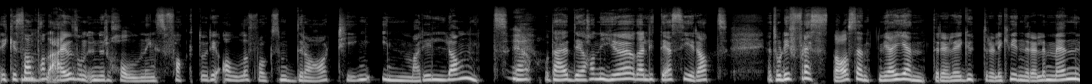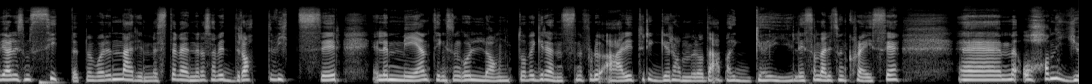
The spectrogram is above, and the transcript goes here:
ikke sant. Han er jo en sånn underholdningsfaktor i alle folk som drar ting innmari langt. Ja. Og det er jo det han gjør, og det er litt det jeg sier at jeg tror de fleste av oss, enten vi er jenter eller gutter eller kvinner eller menn, vi har liksom sittet med våre nærmeste venner, og så har vi dratt vitser eller ment ting som går langt over grensene, for du er i trygge rammer, og det er bare gøy, liksom. Det er litt sånn crazy. Og han gjør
